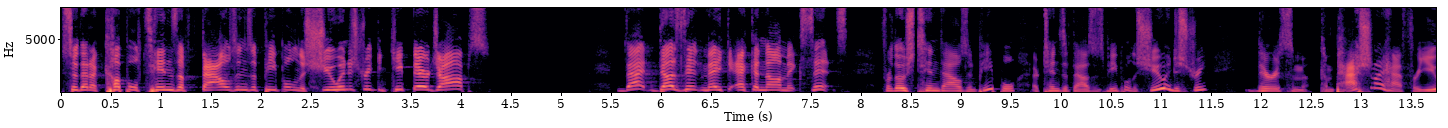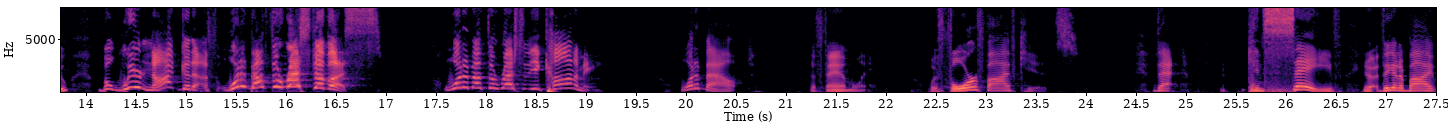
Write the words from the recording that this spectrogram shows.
so that a couple tens of thousands of people in the shoe industry can keep their jobs? That doesn't make economic sense. For those 10,000 people or tens of thousands of people in the shoe industry, there is some compassion I have for you, but we're not going to. What about the rest of us? What about the rest of the economy? What about the family? With four or five kids that can save, you know, they got to buy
